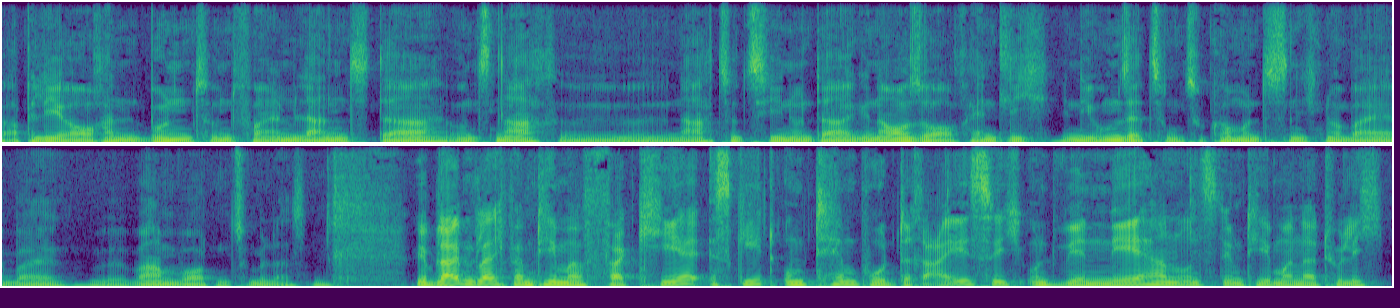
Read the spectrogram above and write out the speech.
appelliere auch an Bund und vor allem Land, da uns nach, äh, nachzuziehen und da genauso auch endlich in die Umsetzung zu kommen und es nicht nur bei, bei äh, warmen Worten zu belassen. Wir bleiben gleich beim Thema Verkehr. Es geht um Tempo 30 und wir nähern uns dem Thema natürlich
